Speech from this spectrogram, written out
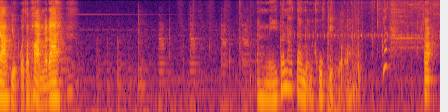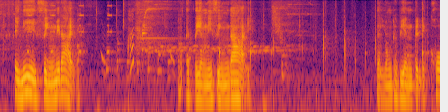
ยากอยู่กว่าจะผ่านมาได้ อันนี้ก็หน้าตาเหมือนคุกอีกเหรออะไอ้นี่ซิงไม่ได้เหรออ๋อแต่เตียงนี้ซิงได้ แต่ลงทะเบียนเป็น Echo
